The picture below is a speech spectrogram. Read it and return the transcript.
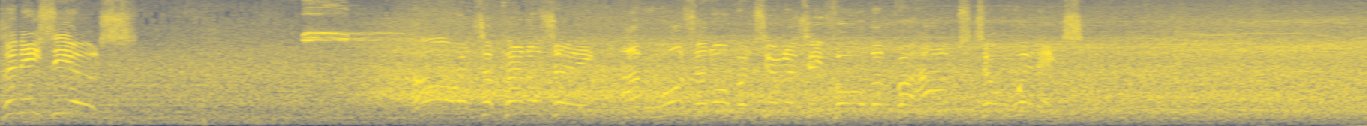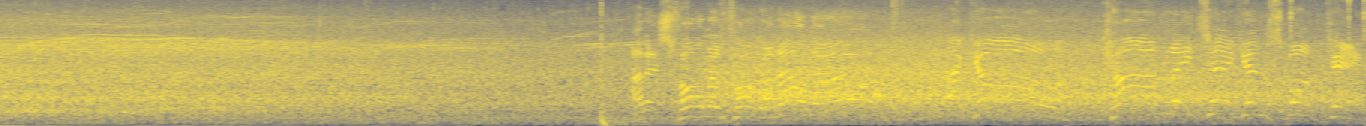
Vinicius! Oh, it's a penalty! And what an opportunity for them perhaps to win it. And it's fallen for Ronaldo. A goal! Calmly taken spot kick.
